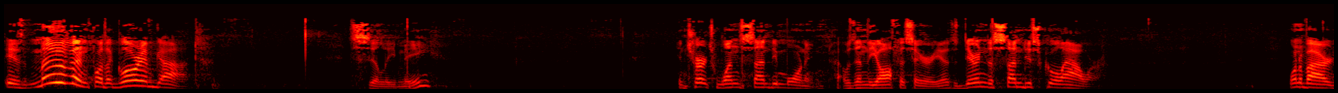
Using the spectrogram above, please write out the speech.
is moving for the glory of God. Silly me. In church one Sunday morning, I was in the office area. It was during the Sunday school hour. One of our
